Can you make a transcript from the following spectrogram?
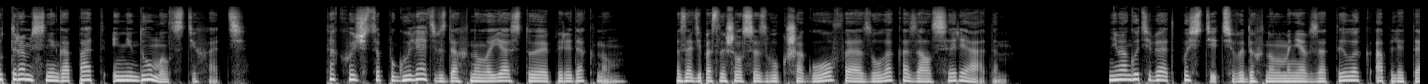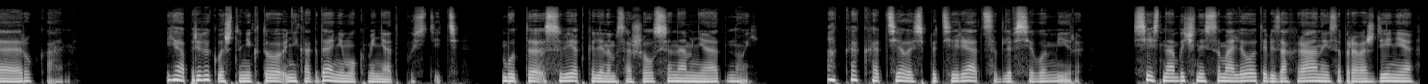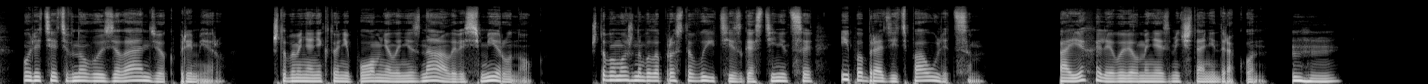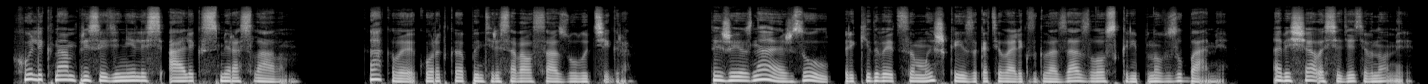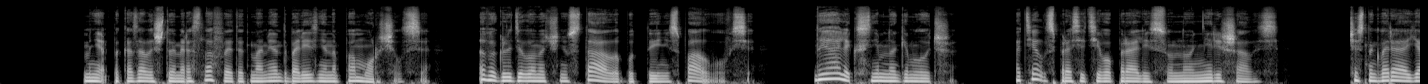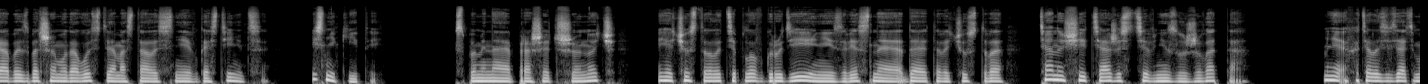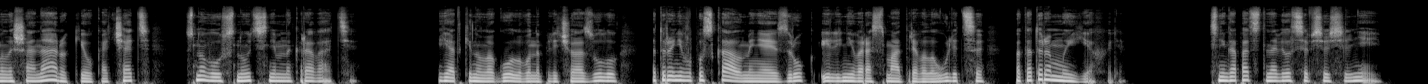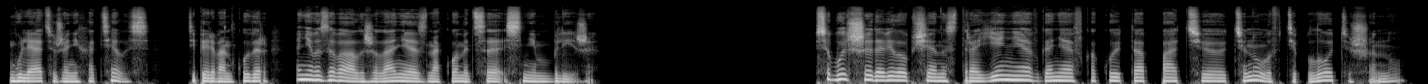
Утром снегопад и не думал стихать. «Так хочется погулять», — вздохнула я, стоя перед окном. Сзади послышался звук шагов, и Азул оказался рядом. «Не могу тебя отпустить», — выдохнул мне в затылок, оплетая руками. Я привыкла, что никто никогда не мог меня отпустить, будто свет клином сошелся на мне одной. А как хотелось потеряться для всего мира, сесть на обычный самолет и без охраны и сопровождения улететь в Новую Зеландию, к примеру, чтобы меня никто не помнил и не знал, и весь мир у ног, чтобы можно было просто выйти из гостиницы и побродить по улицам. «Поехали», — вывел меня из мечтаний дракон. «Угу». В к нам присоединились Алекс с Мирославом. «Как вы?» — коротко поинтересовался Азулу тигра. «Ты же ее знаешь, Зул», — прикидывается мышкой и закатил Алекс глаза, зло скрипнув зубами. Обещала сидеть в номере. Мне показалось, что Мирослав в этот момент болезненно поморщился. Выглядел он очень устало, будто и не спал вовсе. Да и Алекс немногим лучше. Хотела спросить его про Алису, но не решалась. Честно говоря, я бы с большим удовольствием осталась с ней в гостинице и с Никитой. Вспоминая прошедшую ночь, я чувствовала тепло в груди и неизвестное до этого чувство тянущей тяжести внизу живота. Мне хотелось взять малыша на руки, укачать, снова уснуть с ним на кровати. Я откинула голову на плечо Азулу, который не выпускал меня из рук и лениво рассматривала улицы, по которым мы ехали. Снегопад становился все сильней. Гулять уже не хотелось. Теперь Ванкувер не вызывал желания знакомиться с ним ближе. Все больше давило общее настроение, вгоняя в какую-то апатию, тянуло в тепло, тишину.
